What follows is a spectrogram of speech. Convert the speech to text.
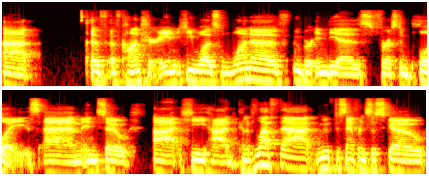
uh, of, of Contrary, and he was one of Uber India's first employees. Um, and so uh, he had kind of left that, moved to San Francisco,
